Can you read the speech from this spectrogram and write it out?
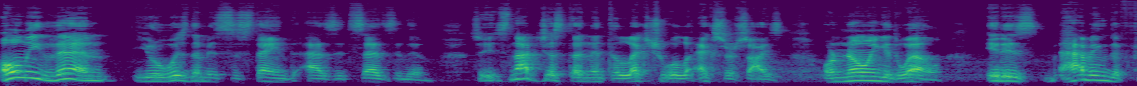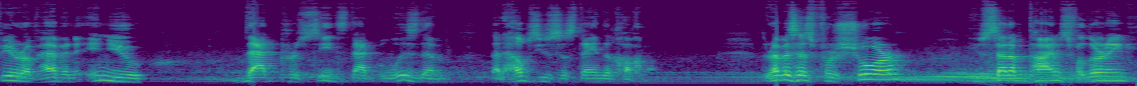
only then your wisdom is sustained, as it says in them. So it's not just an intellectual exercise or knowing it well. It is having the fear of heaven in you that precedes that wisdom that helps you sustain the chokhmah. The Rebbe says, for sure, you set up times for learning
